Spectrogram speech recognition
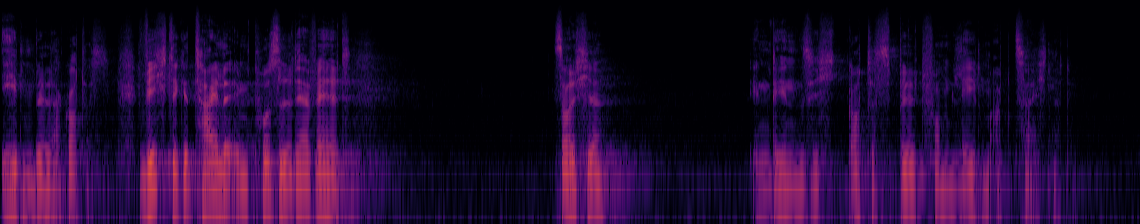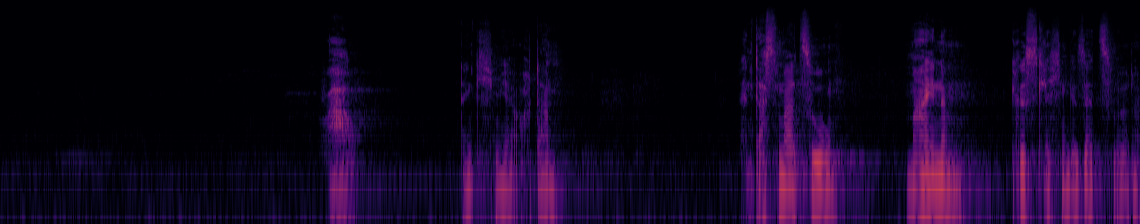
Ebenbilder Gottes, wichtige Teile im Puzzle der Welt, solche, in denen sich Gottes Bild vom Leben abzeichnet. Wow, denke ich mir auch dann. wenn das mal zu meinem christlichen Gesetz würde.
